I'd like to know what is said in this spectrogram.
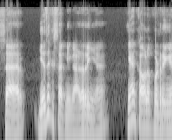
சார் எதுக்கு சார் நீங்கள் அழறீங்க? ஏன் கவலைப்படுறீங்க?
